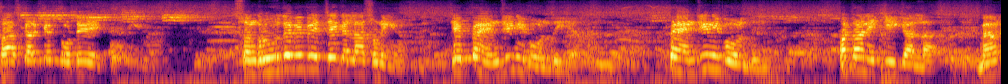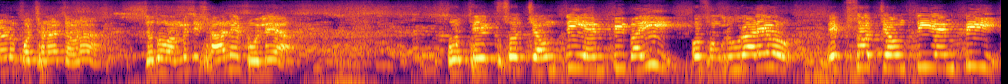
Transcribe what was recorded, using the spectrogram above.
ਖਾਸ ਕਰਕੇ ਤੁਹਾਡੇ ਸੰਗਰੂਰ ਦੇ ਵੀ ਵਿੱਚ ਇਹ ਗੱਲਾਂ ਸੁਣੀਆਂ ਕਿ ਭੈਣ ਜੀ ਨਹੀਂ ਬੋਲਦੀ ਆ। ਭੈਣ ਜੀ ਨਹੀਂ ਬੋਲਦੀ। ਪਤਾ ਨਹੀਂ ਕੀ ਗੱਲ ਆ। ਮੈਂ ਉਹਨਾਂ ਨੂੰ ਪੁੱਛਣਾ ਚਾਹਣਾ, ਜਦੋਂ ਅਮਿਤ ਸ਼ਾਹ ਨੇ ਬੋਲਿਆ, ਉੱਥੇ 134 ਐਮਪੀ ਬਾਈ, ਉਹ ਸੰਗਰੂਰ ਵਾਲਿਓ 134 ਐਮਪੀ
